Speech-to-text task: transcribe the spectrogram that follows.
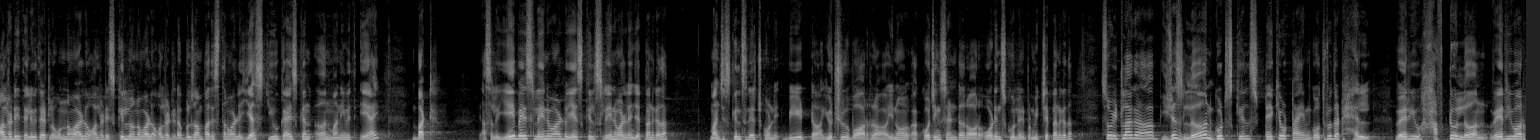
ఆల్రెడీ తెలివితేటలు ఉన్నవాళ్ళు ఆల్రెడీ స్కిల్ ఉన్నవాళ్ళు ఆల్రెడీ డబ్బులు సంపాదిస్తున్న వాళ్ళు yes you guys can earn money with AI but అసలు ఏ బేస్ లేని వాళ్ళు ఏ స్కిల్స్ లేని వాళ్ళు నేను చెప్పాను కదా మంచి స్కిల్స్ నేర్చుకోండి. Be it YouTube or you know coaching centre or Odin school నేను ఇప్పుడు మీకు చెప్పాను కదా. సో ఇట్లాగా you just learn good skills take your time go through that hell where you have to learn where you are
